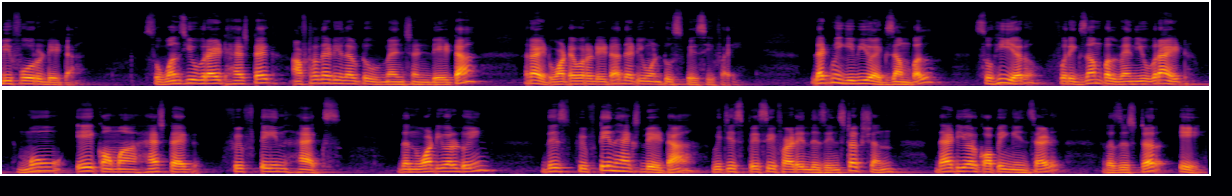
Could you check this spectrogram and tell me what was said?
before data so once you write hashtag, after that you'll have to mention data, right, whatever data that you want to specify. Let me give you example. So here, for example, when you write move a comma hashtag 15 hex, then what you are doing? This 15 hex data which is specified in this instruction that you are copying inside register A.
